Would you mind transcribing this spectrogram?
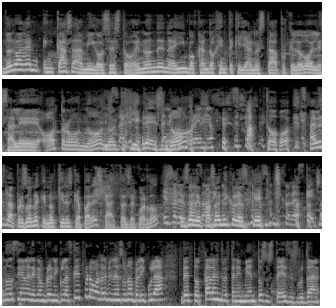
no lo hagan en casa amigos esto ¿eh? no anden ahí invocando gente que ya no está porque luego le sale otro no no quieres no premio. exacto. Sales la persona que no quieres que aparezca ¿estás de acuerdo? eso le, pasó, a Nicolas Cage. Nicolas Cage. No sigan el ejemplo de Nicolas Cage pero bueno al final es una película de total entretenimiento. Si ustedes disfrutan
